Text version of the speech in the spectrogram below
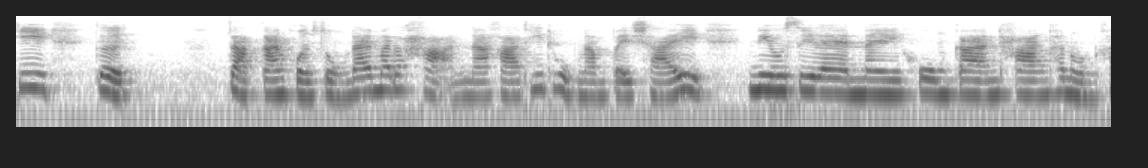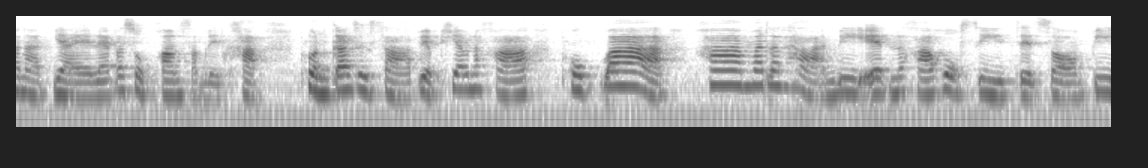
ที่เกิด จากการขนส่งได้มาตรฐานนะคะ ที่ถูกนำไปใช้นิวซีแลนด์ในโครงการทางถนนขนาดใหญ่และประสบความสำเร็จค่ะ ผลการศึกษาเปรียบเทียบนะคะ พบว่าค่ามาตรฐาน BS นะคะ 6472 ปี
